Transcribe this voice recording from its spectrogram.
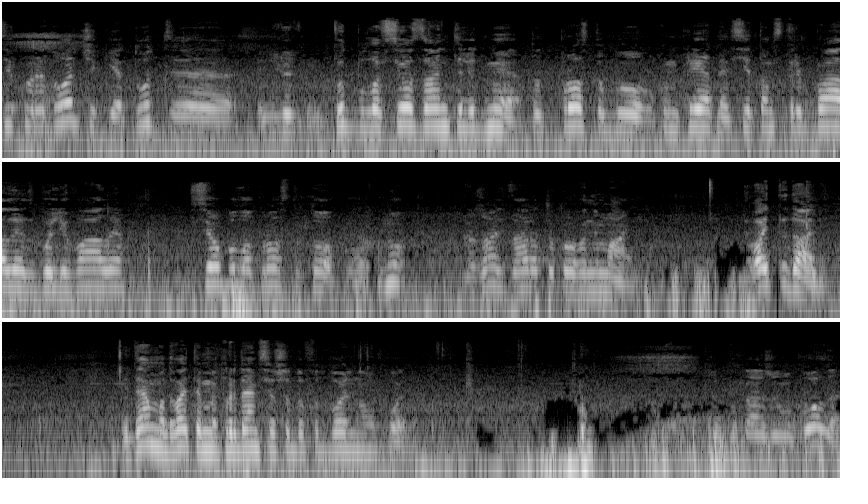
ці коридорчики, тут, е, лю- тут було все зайнято людьми. Тут просто було конкретно, всі там стрибали, зболівали, все було просто топово. Ну, на жаль, зараз такого немає. Давайте далі. Йдемо, давайте ми пройдемося ще до футбольного поля. Ще покажемо поле.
